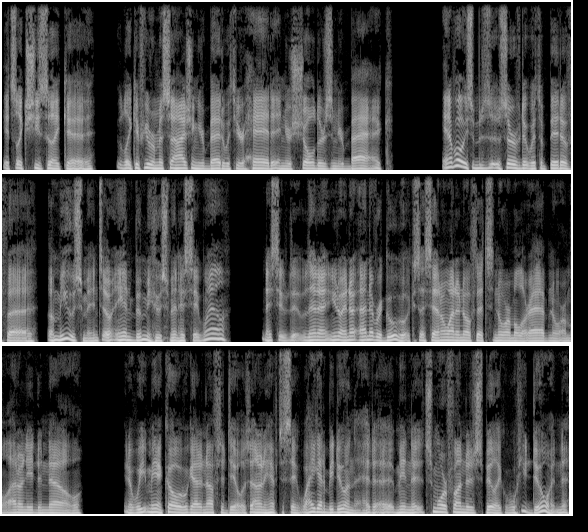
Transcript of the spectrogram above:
It's like she's like, uh, like if you were massaging your bed with your head and your shoulders and your back. And I've always observed it with a bit of uh, amusement uh, and bemusement. I say, well, and I said, then I, you know, I, I never Google it because I said, I don't want to know if that's normal or abnormal. I don't need to know. You know, we, me and Koa, we got enough to deal with. So I don't have to say, why you got to be doing that? Uh, I mean, it's more fun to just be like, what are you doing?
